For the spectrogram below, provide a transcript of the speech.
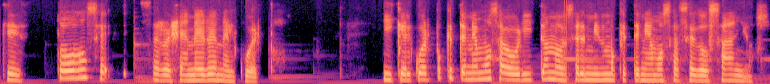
que todo se, se regenera en el cuerpo y que el cuerpo que tenemos ahorita no es el mismo que teníamos hace dos años.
